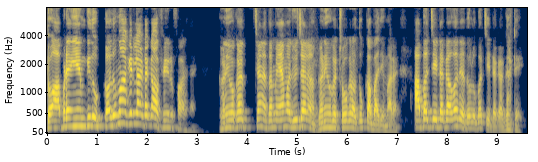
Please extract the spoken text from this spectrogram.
તો આપણે અહીંયા એમ કીધું, કદમાં કેટલા ટકા ફેરફાર થાય? ઘણી વખત છે ને, તમે એમ જ વિચારો ઘણી વખત છોકરાઓ તુક્કાબાજી મારે. આ પચીસ ટકા વધે તો પચીસ ટકા ઘટે.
